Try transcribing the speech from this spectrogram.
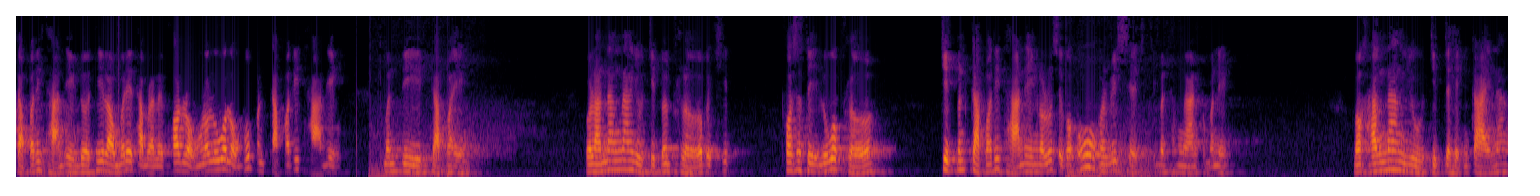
กลับมาที่ฐานเองโดยที่เราไม่ได้ทำอะไรเลยพอหลงแล้วรู้ว่าหลงปุ๊บมันกลับมาที่ฐานเอง มันดีกลับมาเอง เวลานั่งนั่งอยู่จิตมันเผลอไปคิด พอสติรู้ว่าเผลอ จิตมันกลับมาที่ฐานเอง เรารู้สึกว่าโอ้ มันวิเศษที่มันทำงานของมันเอง บางครั้งนั่งอยู่จิตจะเห็นกายนั่ง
